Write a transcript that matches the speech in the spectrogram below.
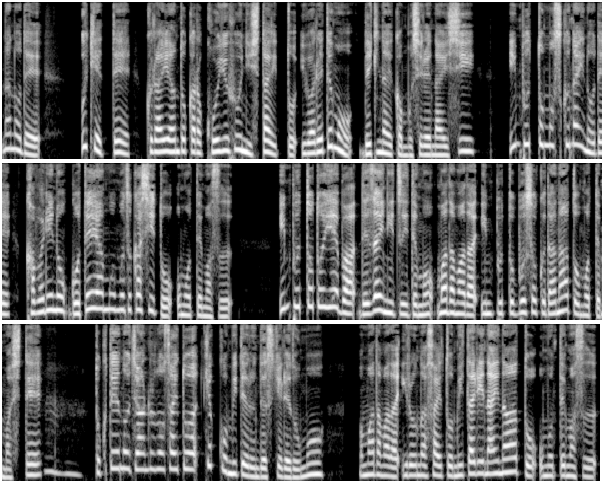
なので、受けてクライアントからこういう風にしたいと言われてもできないかもしれないし、インプットも少ないので代わりのご提案も難しいと思ってます。インプットといえばデザインについてもまだまだインプット不足だなと思ってまして、特定のジャンルのサイトは結構見てるんですけれども、まだまだいろんなサイト見足りないなと思ってます。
